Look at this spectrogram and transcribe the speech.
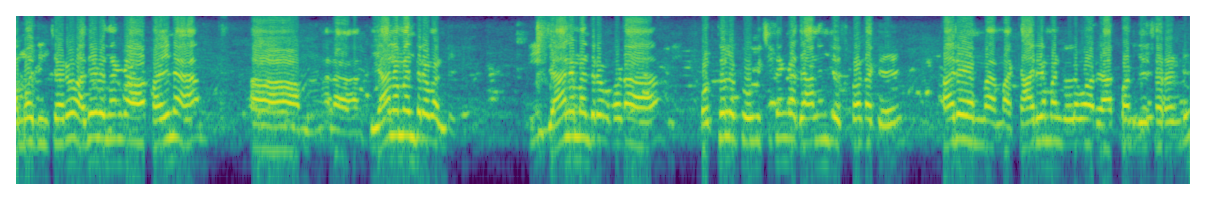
ఆమోదించారు. అదేవిధంగా పైన మన ధ్యాన మందిరం అండి. ఈ ధ్యాన మందిరం కూడా భక్తులకు ఉచితంగా ధ్యానం చేసుకోవడానికి అదే మా కార్యమండలి వారు ఏర్పాటు చేశారండి.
